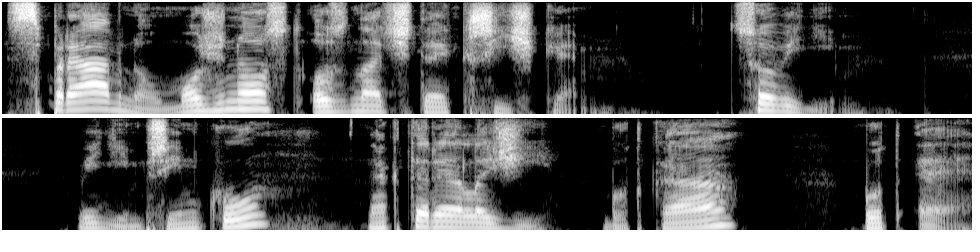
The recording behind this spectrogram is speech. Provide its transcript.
Správnou možnost označte křížkem. Co vidím? Vidím přímku, na které leží bod K, bod E.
